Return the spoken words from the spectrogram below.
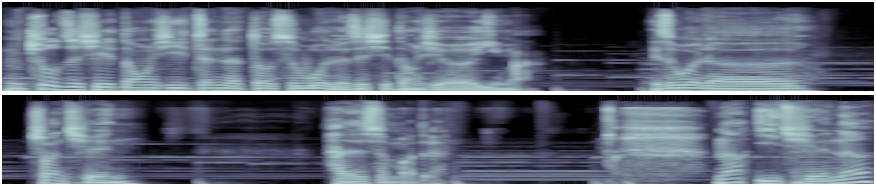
你做这些东西，真的都是为了这些东西而已吗？你是为了赚钱，还是什么的？那以前呢？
